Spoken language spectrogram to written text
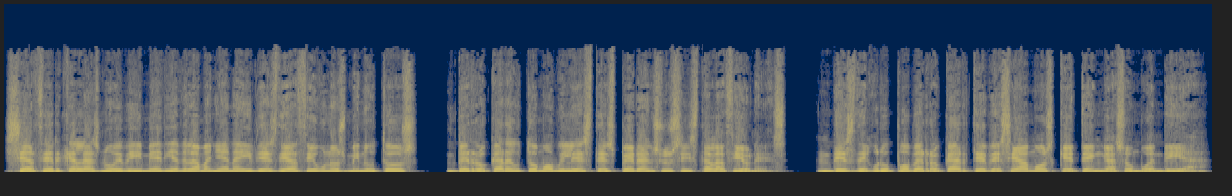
Se acerca las 9 y media de la mañana y desde hace unos minutos, Berrocar Automóviles te espera en sus instalaciones. Desde Grupo Berrocar te deseamos que tengas un buen día.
